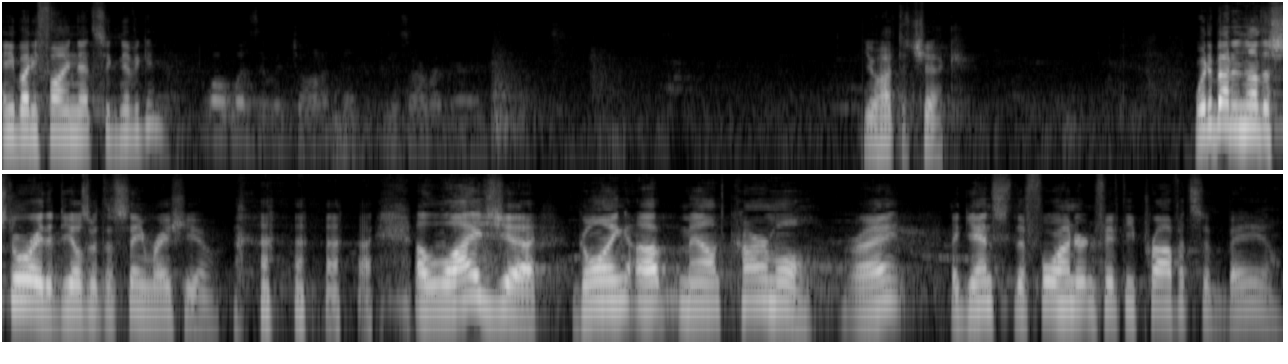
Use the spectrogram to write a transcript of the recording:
Anybody find that significant? What was it with Jonathan in his armor bearer? You'll have to check. What about another story that deals with the same ratio? Elijah going up Mount Carmel, right? Against the 450 prophets of Baal.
